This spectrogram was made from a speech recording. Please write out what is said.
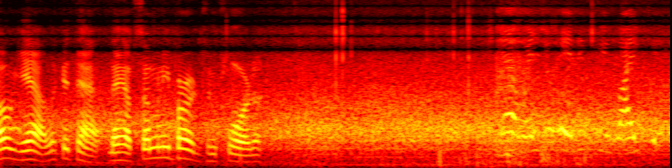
Oh yeah, look at that. They have so many birds in Florida. Yeah, raise your hand if you like it.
